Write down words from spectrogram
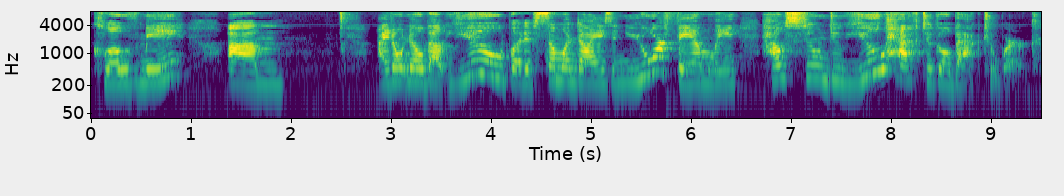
clothe me. Um, I don't know about you, but if someone dies in your family, how soon do you have to go back to work?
